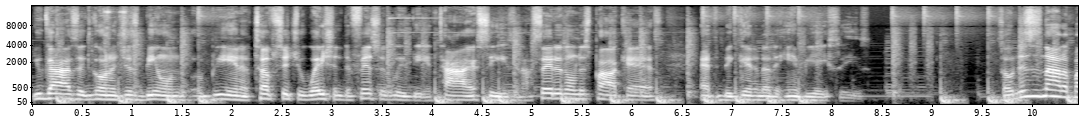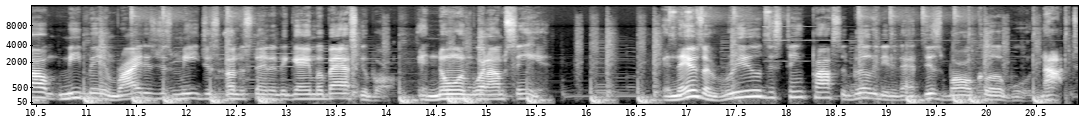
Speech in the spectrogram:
you guys are going to just be on be in a tough situation defensively the entire season. I said it on this podcast at the beginning of the NBA season. So this is not about me being right, it's just me just understanding the game of basketball and knowing what I'm seeing. And there's a real distinct possibility that this ball club will not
